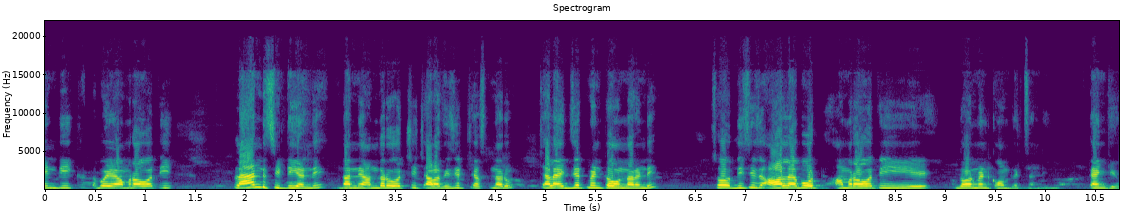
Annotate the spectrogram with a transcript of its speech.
ఏంటి కట్టబోయే అమరావతి ప్లాన్డ్ సిటీ అండి. దాన్ని అందరూ వచ్చి చాలా విజిట్ చేస్తున్నారు. చాలా ఎగ్జైట్మెంట్తో ఉన్నారండి. So this is all about Amaravati government complex అండి. Thank you.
